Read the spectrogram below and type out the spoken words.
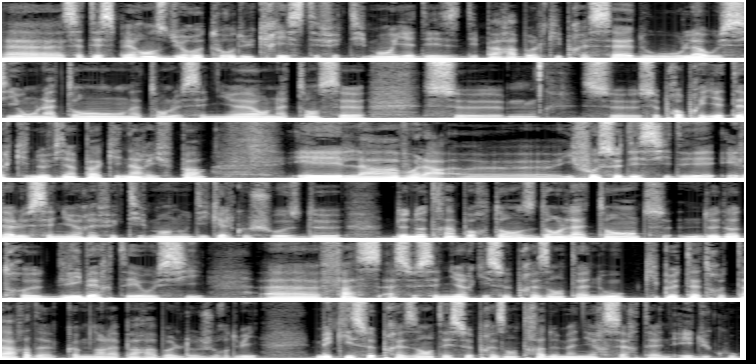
Euh, cette espérance du retour du Christ. Effectivement, il y a des, des, paraboles qui précèdent où là aussi on attend, on attend le Seigneur, on attend ce, ce, ce, ce propriétaire qui ne vient pas, qui n'arrive pas. Et là, voilà, euh, il faut se décider. Et là, le Seigneur effectivement nous dit quelque chose de, de notre importance dans l'attente, de notre liberté aussi euh, face à ce Seigneur qui se présente à nous, qui peut-être tarde, comme dans la parabole d'aujourd'hui, mais qui se présente et se présentera de manière certaine. Et du coup,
